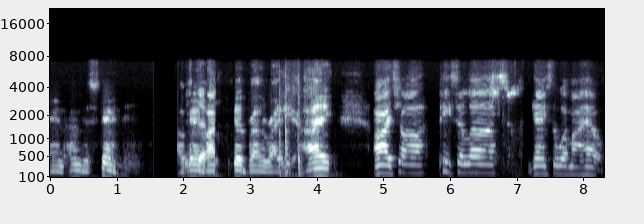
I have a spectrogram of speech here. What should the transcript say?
and Understanding. Okay, my good brother right here. All right. All right, y'all. Peace and love. Gangster with my health.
